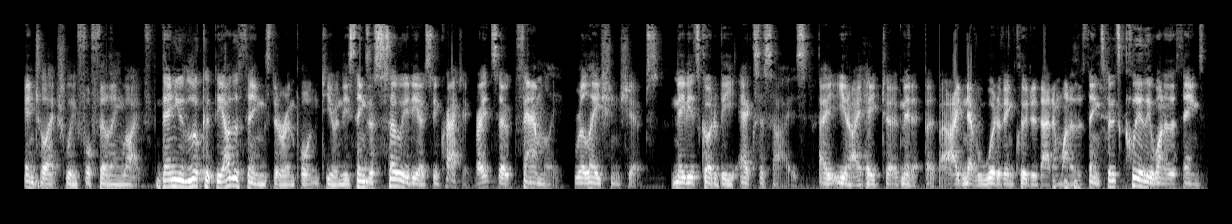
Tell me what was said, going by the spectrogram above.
intellectually fulfilling life. Then you look at the other things that are important to you, and these things are so idiosyncratic, right? So family, relationships, maybe it's got to be exercise. I, you know, I hate to admit it, but I never would have included that in one of the things, but it's clearly one of the things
